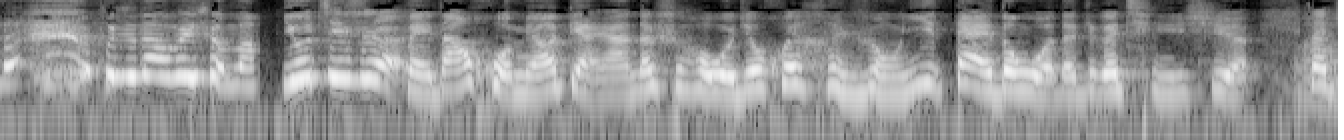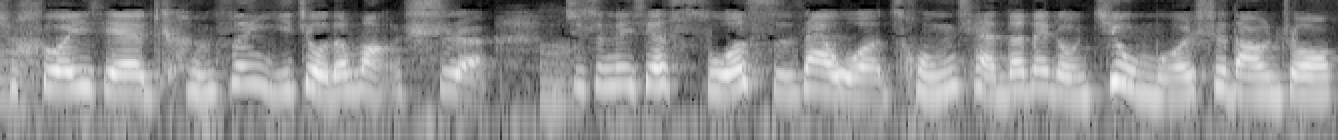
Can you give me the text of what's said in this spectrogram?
不知道为什么。尤其是每当火苗点燃的时候，我就会很容易带动我的这个情绪，再去说一些尘封已久的往事，就是那些锁死在我从前的那种旧模式当中。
